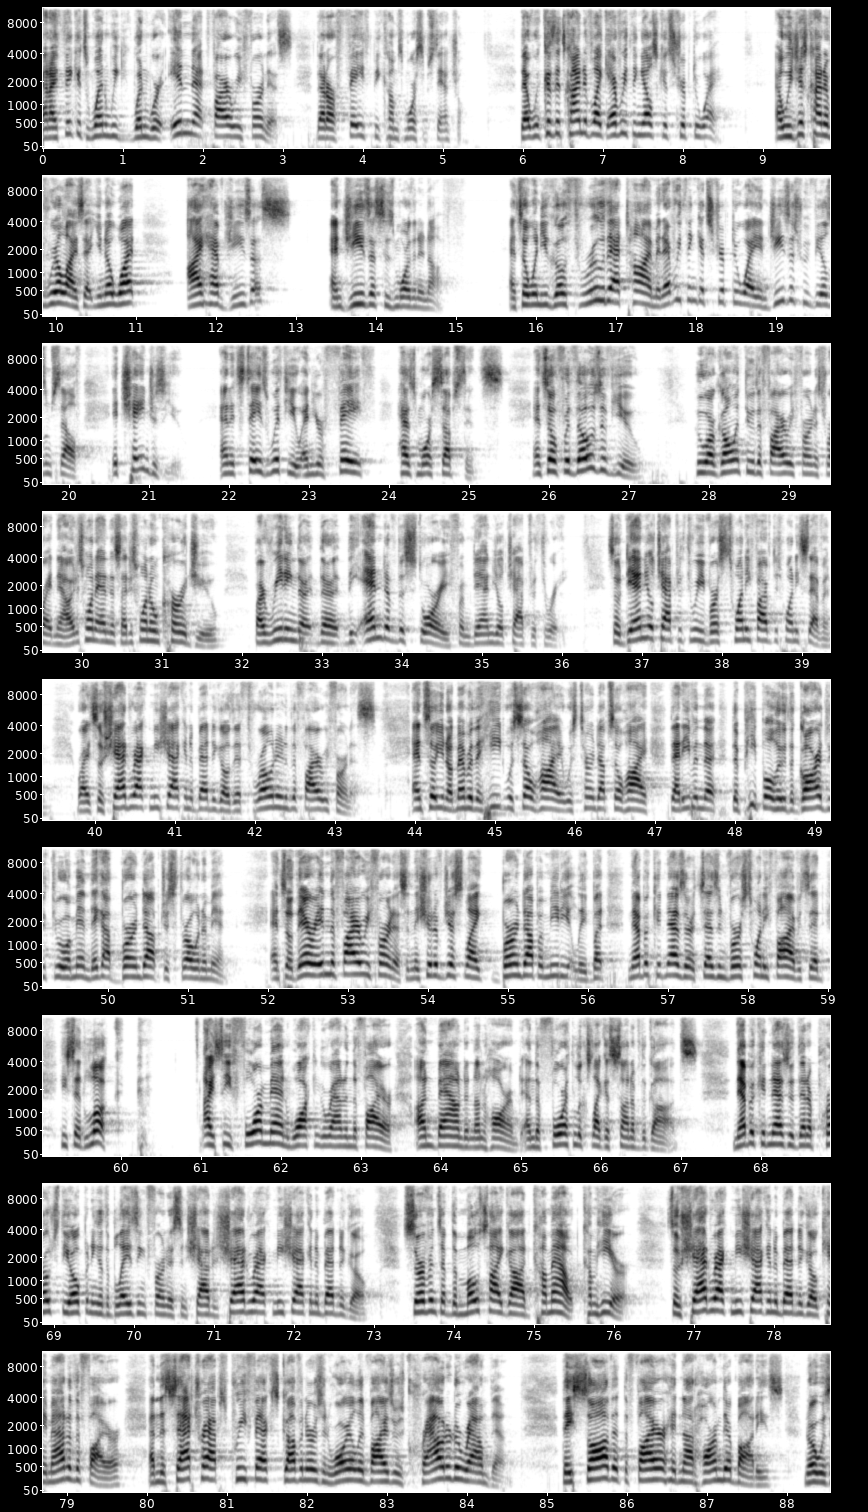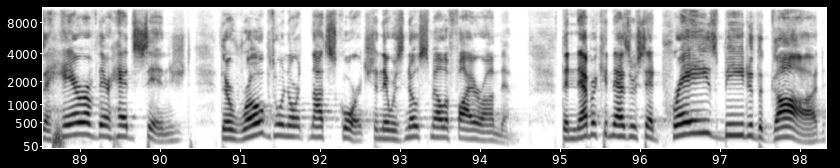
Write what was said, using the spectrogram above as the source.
And I think it's when, we, when we're in that fiery furnace that our faith becomes more substantial. That Because it's kind of like everything else gets stripped away. And we just kind of realize that, you know what? I have Jesus, and Jesus is more than enough. And so when you go through that time and everything gets stripped away and Jesus reveals himself, it changes you and it stays with you, and your faith has more substance. And so for those of you who are going through the fiery furnace right now, I just want to end this. I just want to encourage you by reading the, the, the end of the story from Daniel chapter 3. So, Daniel chapter 3, verse 25 to 27, right? So, Shadrach, Meshach, and Abednego, they're thrown into the fiery furnace. And so, you know, remember the heat was so high, it was turned up so high that even the, the people who, the guards who threw them in, they got burned up just throwing them in. And so they're in the fiery furnace, and they should have just like burned up immediately. But Nebuchadnezzar, it says in verse 25, it said, he said, Look, I see four men walking around in the fire, unbound and unharmed, and the fourth looks like a son of the gods. Nebuchadnezzar then approached the opening of the blazing furnace and shouted, Shadrach, Meshach, and Abednego, servants of the Most High God, come out, come here. So Shadrach, Meshach, and Abednego came out of the fire, and the satraps, prefects, governors, and royal advisers crowded around them. They saw that the fire had not harmed their bodies, nor was a hair of their heads singed. Their robes were not scorched, and there was no smell of fire on them. Then Nebuchadnezzar said, Praise be to the God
